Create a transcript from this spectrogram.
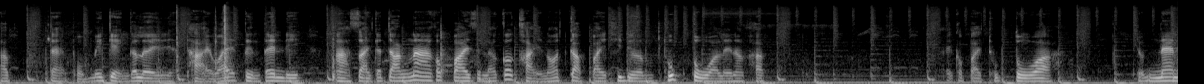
ครับ แต่ผมไม่เก่งก็เลยถ่ายไว้ตื่นเต้นดี อ่าใส่กระจังหน้าเข้าไปเสร็จแล้วก็ไขน็อตกลับไปที่เดิมทุกตัวเลยนะครับใส่เข้าไปทุกตัวจนแน่น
